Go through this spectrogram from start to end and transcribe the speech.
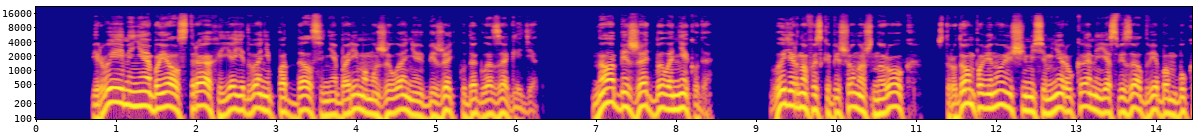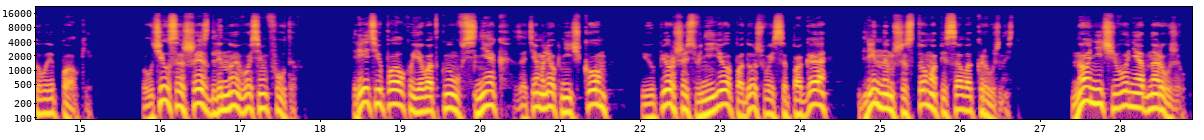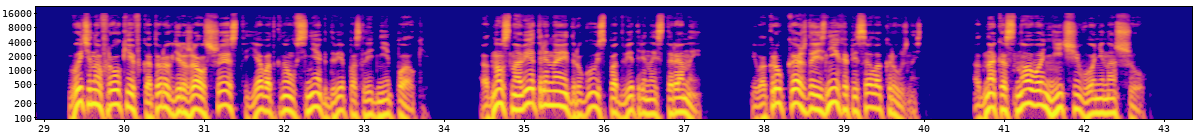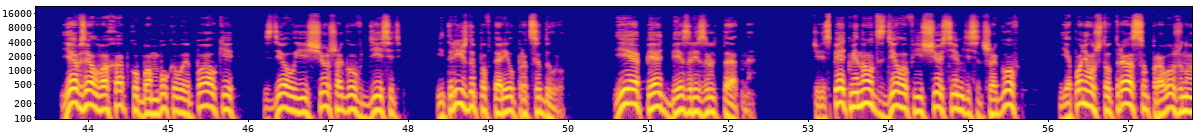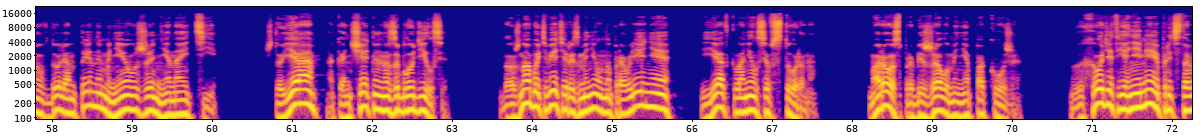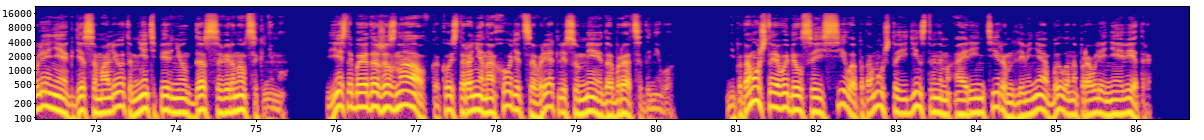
Впервые меня обуял страх, и я едва не поддался необоримому желанию бежать, куда глаза глядят. Но бежать было некуда — Выдернув из капюшона шнурок, с трудом повинующимися мне руками я связал две бамбуковые палки. Получился шест длиной 8 футов. Третью палку я воткнул в снег, затем лег ничком и, упершись в нее подошвой сапога, длинным шестом описал окружность. Но ничего не обнаружил. Вытянув руки, в которых держал шест, я воткнул в снег две последние палки. Одну с наветренной, другую с подветренной стороны — и вокруг каждой из них описал окружность. Однако снова ничего не нашел. Я взял в охапку бамбуковые палки, сделал еще шагов десять и трижды повторил процедуру. И опять безрезультатно. Через пять минут, сделав еще 70 шагов, я понял, что трассу, проложенную вдоль антенны, мне уже не найти. Что я окончательно заблудился. Должно быть, ветер изменил направление, и я отклонился в сторону. Мороз пробежал у меня по коже. Выходит, я не имею представления, где самолет, и мне теперь не удастся вернуться к нему. Если бы я даже знал, в какой стороне находится, вряд ли сумею добраться до него. Не потому, что я выбился из сил, а потому, что единственным ориентиром для меня было направление ветра.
